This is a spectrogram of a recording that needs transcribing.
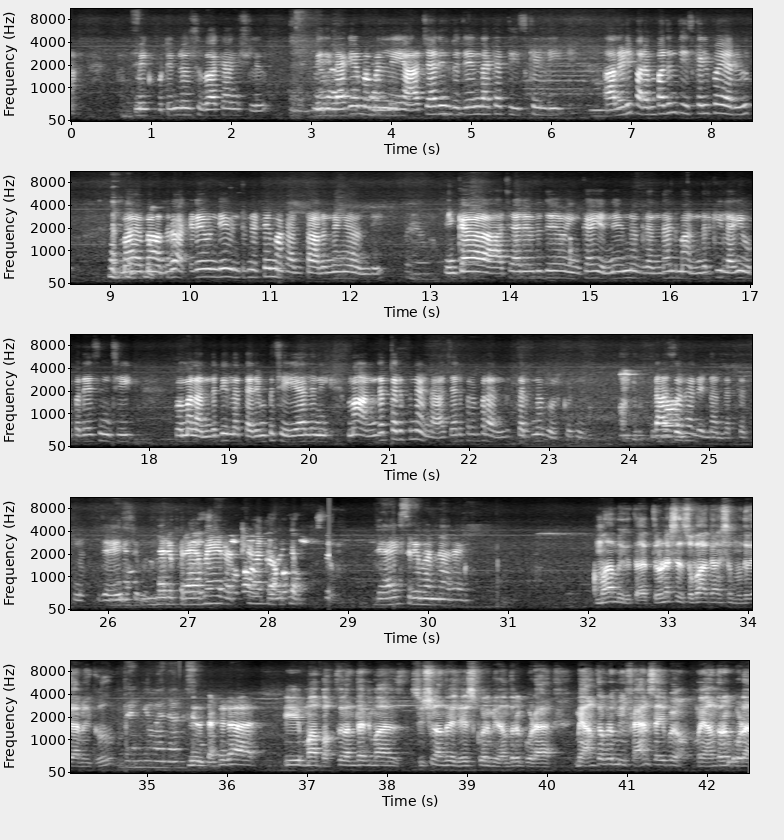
మీకు పుట్టినరోజు శుభాకాంక్షలు. మీరు ఇలాగే మమ్మల్ని ఆచార్య హృదయం దాకా తీసుకెళ్ళి ఆల్రెడీ పరంపదను తీసుకెళ్ళిపోయారు. మా మా అందరూ అక్కడే ఉండి వింటున్నట్టే మాకు అంత ఆనందంగా ఉంది. ఇంకా ఆచార్య హృదయం ఇంకా ఎన్నెన్నో గ్రంథాలు మా అందరికీ ఇలాగే ఉపదేశించి మమ్మల్ని అందరినీ ఇలా తరింప చేయాలని మా అందరి తరఫున అండి ఆచార పరంపర అందరి తరఫున కోరుకుంటున్నాం దాసోహాలండి అందరి తరఫున జయ శ్రీ ప్రేమే రక్షణ కవచం జై శ్రీమన్నారాయణ. అమ్మా మీకు త- తిరునక్షత్ర శుభాకాంక్షలు ముందుగా మీకు. ధన్యవాదాలు. మీరు చక్కగా ఈ మా భక్తులందరినీ మా శిష్యులందరూ చేసుకొని మీరు అందరూ కూడా మీ అందరూ కూడా మీ ఫ్యాన్స్ అయిపోయాం మీ అందరూ కూడా.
